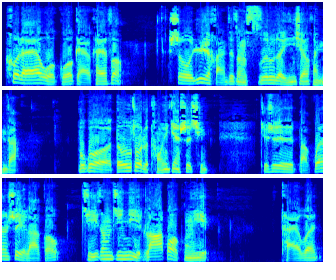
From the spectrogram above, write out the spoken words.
后来我国改革开放，受日韩这种思路的影响很大。不过都做了同一件事情，就是把关税拉高，集中精力拉爆工业。台湾、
